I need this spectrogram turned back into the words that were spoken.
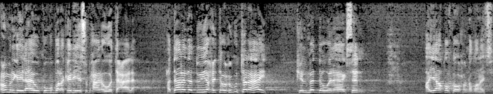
cumriga ilaahay uu kuugu barakaynayo subxaanahu wa tacaala. Haddaanad adduunyo xitaa wuxugu tarahayn kelmadda wanaagsan ayaa qofka waxu noqonaysa.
